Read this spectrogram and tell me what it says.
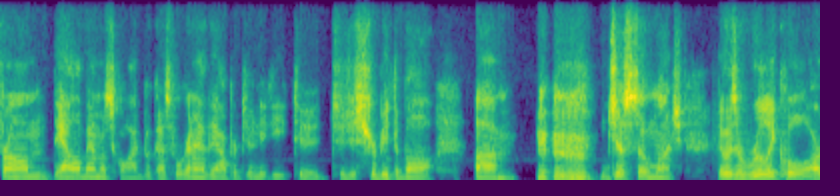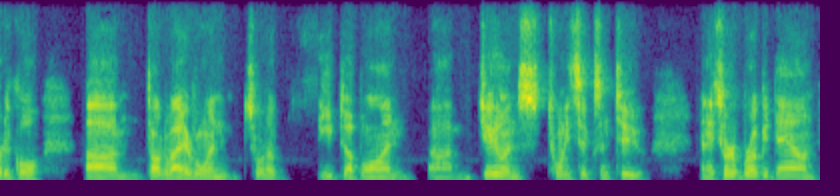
from the Alabama squad because we're going to have the opportunity to to distribute the ball um, just so much. There was a really cool article um, talking about everyone sort of heaped up on um, Jalen's 26 and two, and they sort of broke it down.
